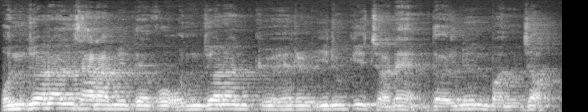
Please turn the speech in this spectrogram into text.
온전한 사람이 되고 온전한 교회를 이루기 전에 너희는 먼저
